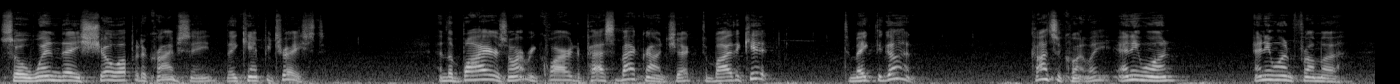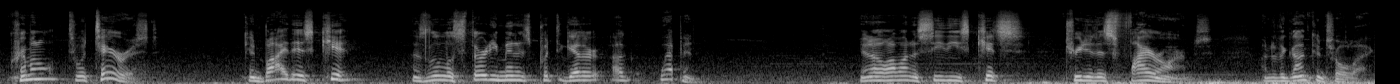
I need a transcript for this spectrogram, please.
so when they show up at a crime scene, they can't be traced. and the buyers aren't required to pass a background check to buy the kit, to make the gun. Consequently, anyone, anyone from a criminal to a terrorist can buy this kit in as little as 30 minutes put together a weapon. You know, I want to see these kits treated as firearms under the Gun Control Act,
